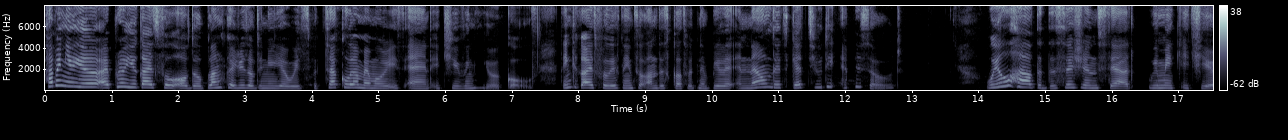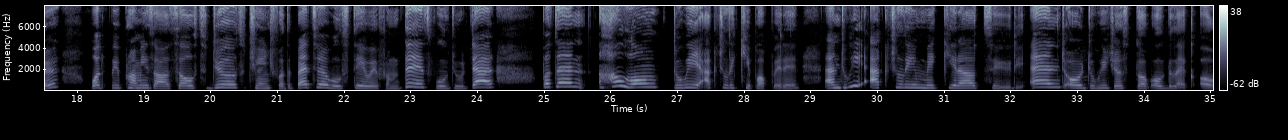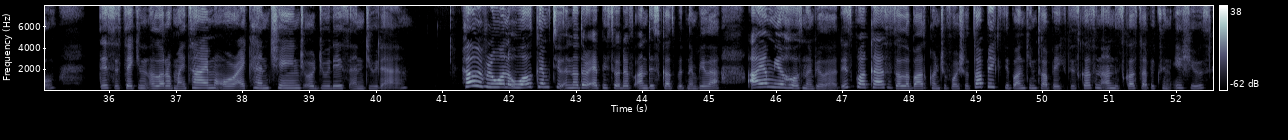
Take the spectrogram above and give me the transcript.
Happy New Year! I pray you guys fill all the blank pages of the new year with spectacular memories and achieving your goals. Thank you guys for listening to Undiscussed with Nabila, and now let's get to the episode. We all have the decisions that we make each year, what we promise ourselves to do to change for the better. We'll stay away from this, we'll do that. But then, how long do we actually keep up with it? And do we actually make it out to the end or do we just stop or be like, oh, this is taking a lot of my time or I can't change or do this and do that? Hello everyone, welcome to another episode of Undiscussed with Nabila. I am your host Nabila. This podcast is all about controversial topics, debunking topics, discussing undiscussed topics and issues,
